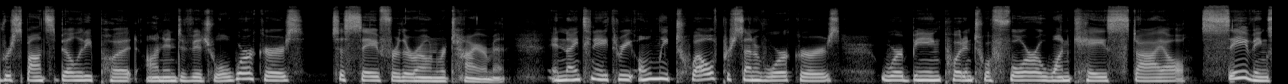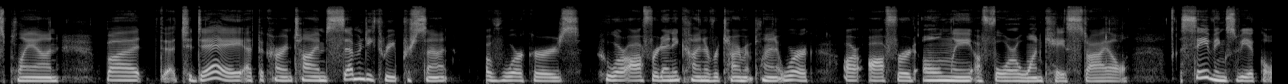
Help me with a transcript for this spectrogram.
responsibility put on individual workers to save for their own retirement. In 1983, only 12% of workers were being put into a 401k style savings plan. But today, at the current time, 73% of workers who are offered any kind of retirement plan at work are offered only a 401k style savings vehicle.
